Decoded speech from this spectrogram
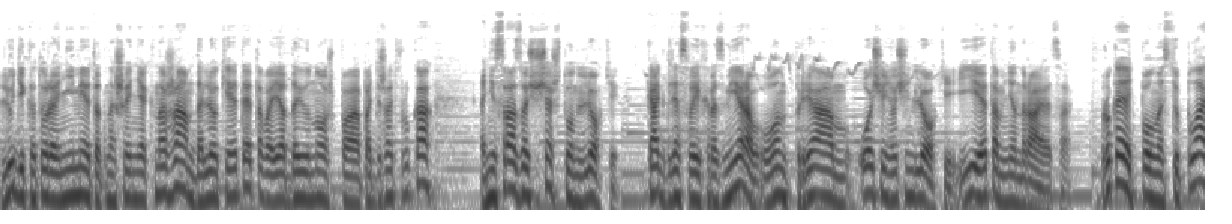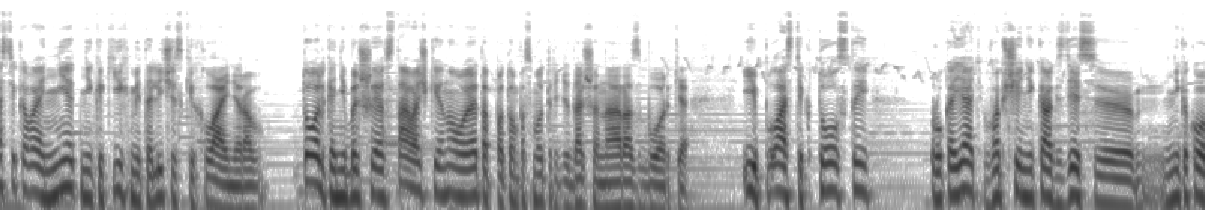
люди, которые не имеют отношения к ножам, далекие от этого, я даю нож по подержать в руках, они сразу ощущают, что он легкий. Как для своих размеров, он прям очень-очень легкий, и это мне нравится. Рукоять полностью пластиковая, нет никаких металлических лайнеров. Только небольшие вставочки, но это потом посмотрите дальше на разборке. И пластик толстый, рукоять вообще никак здесь, э, никакого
